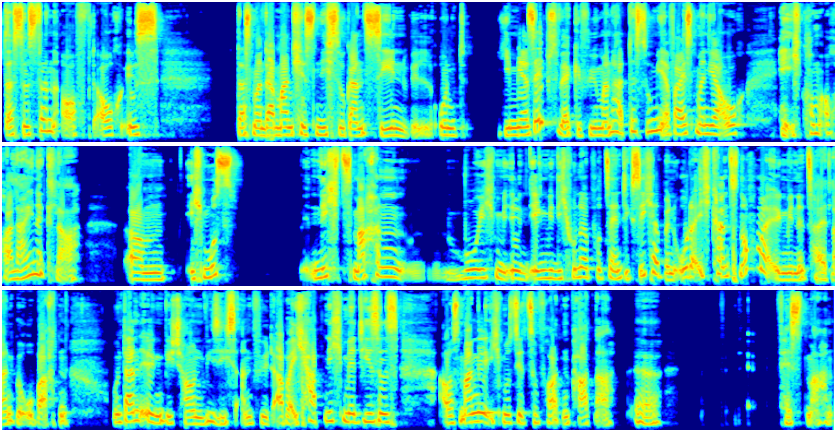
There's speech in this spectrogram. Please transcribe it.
dass es dann oft auch ist, dass man da manches nicht so ganz sehen will. Und je mehr Selbstwertgefühl man hat, desto mehr weiß man ja auch, hey, ich komme auch alleine klar. Ähm, ich muss nichts machen, wo ich mir irgendwie nicht hundertprozentig sicher bin. Oder ich kann es nochmal irgendwie eine Zeit lang beobachten und dann irgendwie schauen, wie sich's anfühlt. Aber ich habe nicht mehr dieses aus Mangel, ich muss jetzt sofort einen Partner äh, festmachen.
